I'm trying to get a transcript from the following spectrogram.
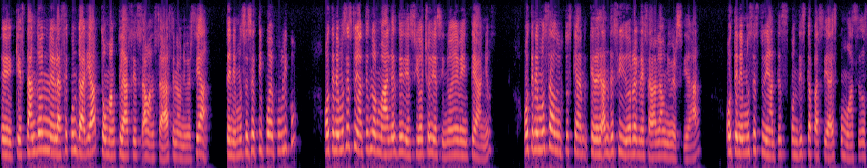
eh, que estando en la secundaria toman clases avanzadas en la universidad. ¿Tenemos ese tipo de público? ¿O tenemos estudiantes normales de 18, 19, 20 años? ¿O tenemos adultos que han, que han decidido regresar a la universidad? ¿O tenemos estudiantes con discapacidades como hace dos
